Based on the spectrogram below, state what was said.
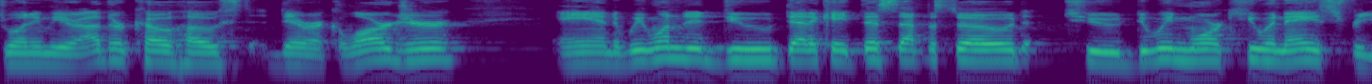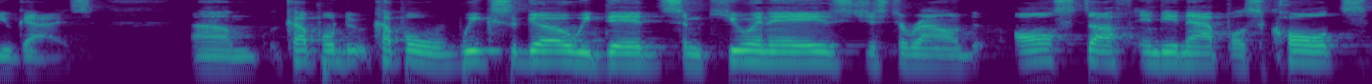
Joining me, your other co host, Derek Larger. And we wanted to do dedicate this episode to doing more Q and A's for you guys. Um, a couple a couple weeks ago, we did some Q and A's just around all stuff Indianapolis Colts.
